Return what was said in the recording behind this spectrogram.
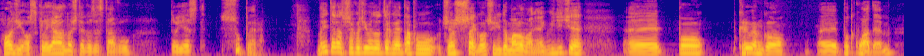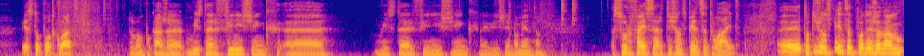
chodzi o sklejalność tego zestawu, to jest super. No i teraz przechodzimy do tego etapu cięższego, czyli do malowania. Jak widzicie, e, pokryłem go e, podkładem. Jest to podkład, tu Wam pokażę, Mr. Finishing, e, Mr. Finishing, nie pamiętam, Surfacer 1500 White. To 1500 podejrzewam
